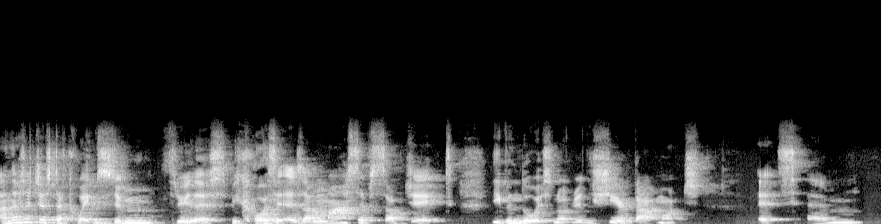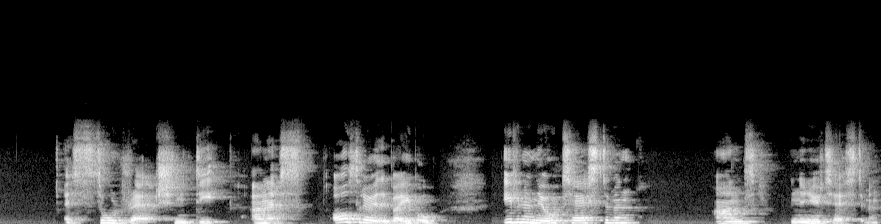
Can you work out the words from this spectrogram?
And this is just a quick zoom through this because it is a massive subject, even though it's not really shared that much. It's, um, it's so rich and deep, and it's all throughout the Bible even in the Old Testament and in the New Testament.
